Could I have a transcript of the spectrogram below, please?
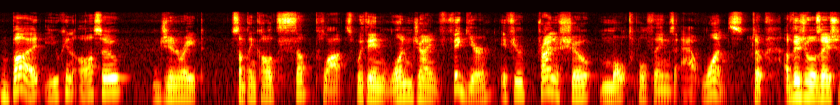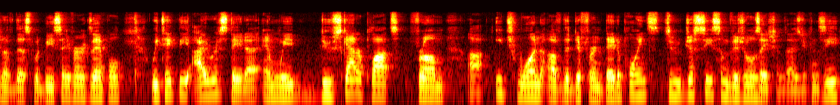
but you can also generate something called subplots within one giant figure if you're trying to show multiple things at once. So a visualization of this would be, say for example, we take the iris data and we do scatter plots from uh, each one of the different data points to just see some visualizations. As you can see,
